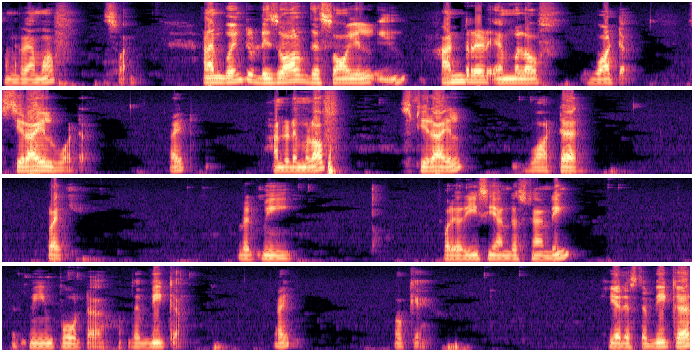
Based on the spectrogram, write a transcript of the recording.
1 gram of soil. And I'm going to dissolve the soil in 100 ml of water sterile water right? 100 ml of sterile water right? Let me for your easy understanding let me import uh, the beaker right? Okay. Here is the beaker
